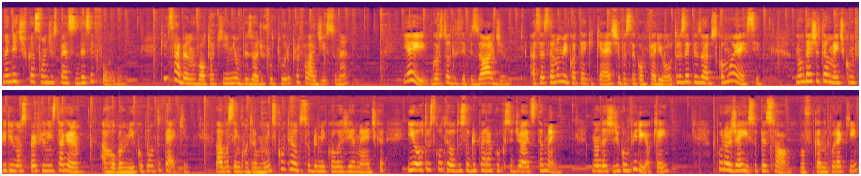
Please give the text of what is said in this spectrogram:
na identificação de espécies desse fungo. Quem sabe eu não volto aqui em um episódio futuro para falar disso, né? E aí, gostou desse episódio? Acessando o MicotechCast você confere outros episódios como esse. Não deixe também de conferir nosso perfil no Instagram, mico.tech. Lá você encontra muitos conteúdos sobre micologia médica e outros conteúdos sobre paracoccidioides também. Não deixe de conferir, ok? Por hoje é isso, pessoal. Vou ficando por aqui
